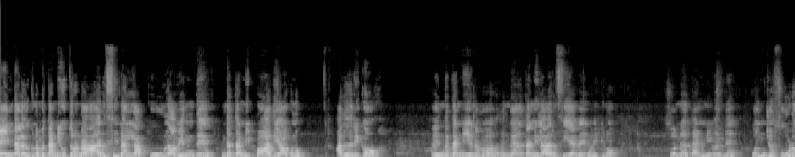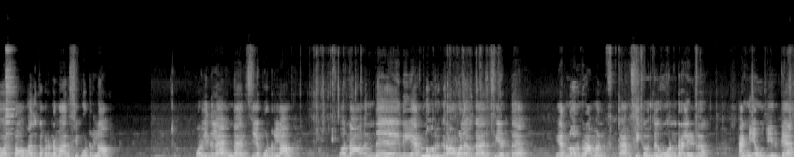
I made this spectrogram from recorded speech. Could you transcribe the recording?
ஏன் இந்த அளவுக்கு நம்ம தண்ணி ஊற்றுறோம்னா அரிசி நல்லா கூலாக வெந்து இந்த தண்ணி பாதி ஆகணும். அது வரைக்கும் இந்த தண்ணியை நம்ம இந்த தண்ணியில் அரிசியை வேக வைக்கணும். ஸோ இந்த தண்ணி வந்து கொஞ்சம் சூடு வரட்டும். அதுக்கப்புறம் நம்ம அரிசி போட்டுடலாம். இப்போ இதில் இந்த அரிசியை போட்டுடலாம். இப்போ நான் வந்து இது இரநூறு கிராம் அளவுக்கு அரிசி எடுத்தேன். இரநூறு கிராம் அரிசிக்கு வந்து ஒன்றரை லிட்டர் தண்ணியை ஊற்றியிருக்கேன்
